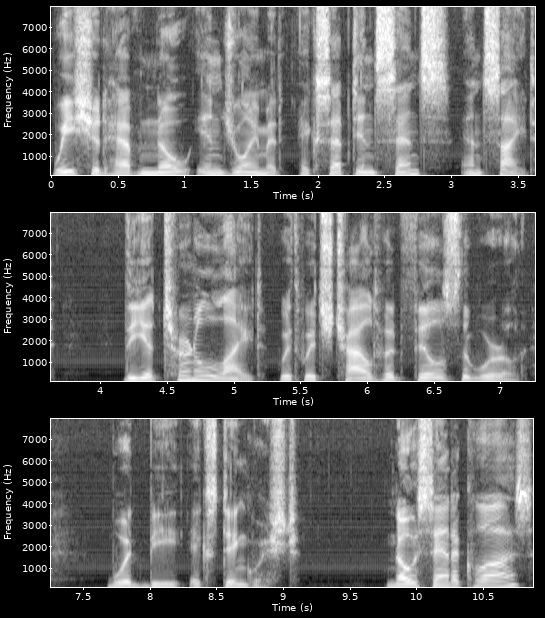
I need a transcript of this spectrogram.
We should have no enjoyment except in sense and sight. The eternal light with which childhood fills the world would be extinguished. No Santa Claus?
